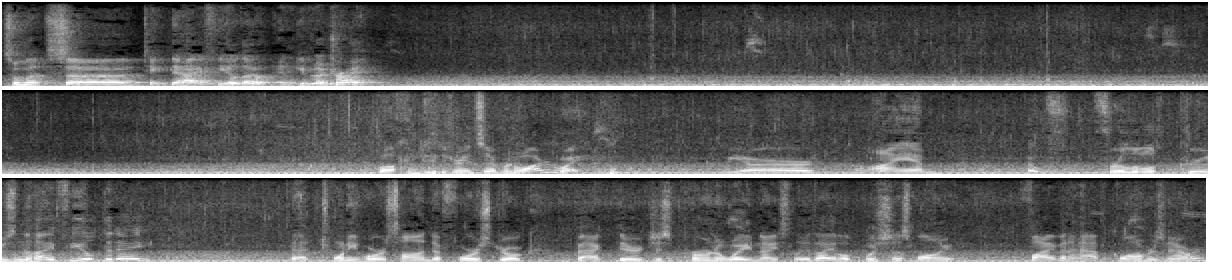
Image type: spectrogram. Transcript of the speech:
so let's uh, take the Highfield out and give it a try. Welcome to the Trent Severn Waterway. We are I am for a little cruise in the Highfield today. That 20 horse Honda four stroke back there just purring away nicely at idle, pushing us along at five and a half kilometers an hour.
